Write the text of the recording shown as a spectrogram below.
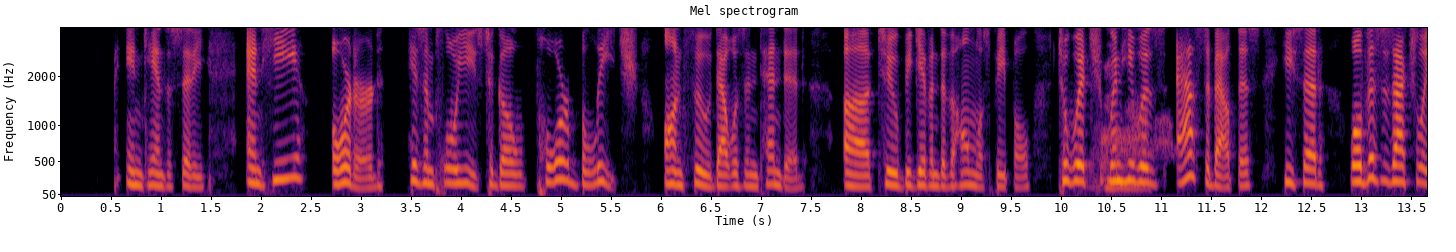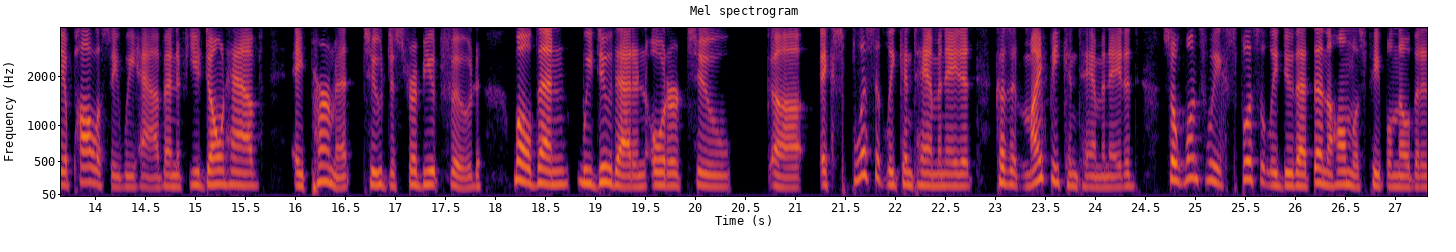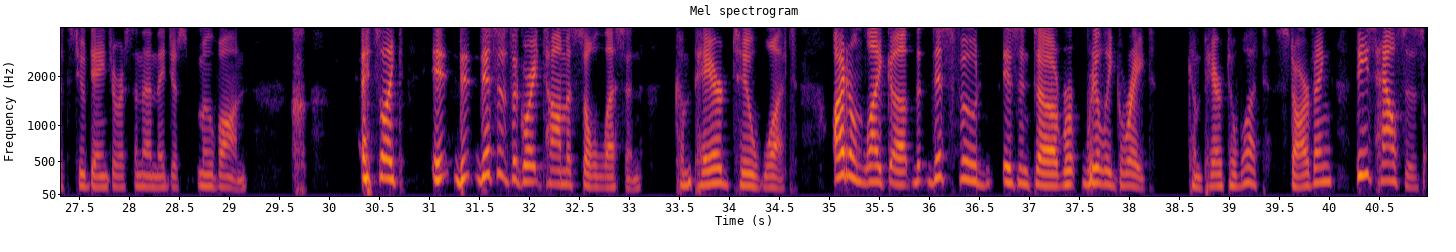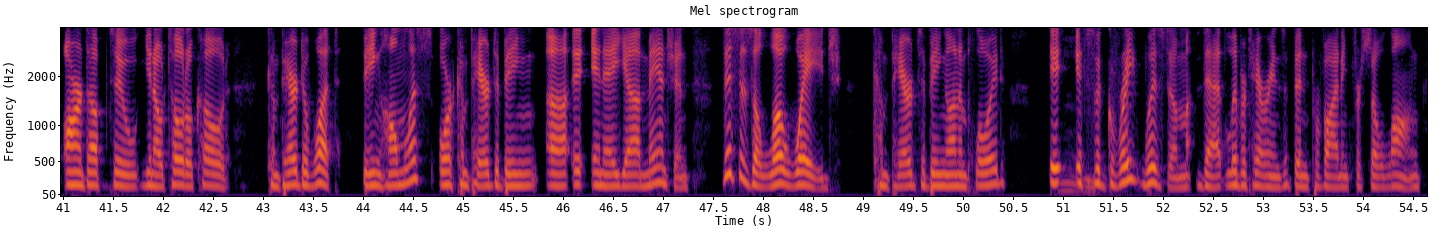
in Kansas City, and he ordered his employees to go pour bleach on food that was intended uh, to be given to the homeless people. To which, when he was asked about this, he said, Well, this is actually a policy we have. And if you don't have a permit to distribute food, well, then we do that in order to uh, explicitly contaminate it because it might be contaminated. So once we explicitly do that, then the homeless people know that it's too dangerous and then they just move on. It's like it, th- this is the great Thomas Sowell lesson compared to what? I don't like uh th- this food isn't uh, r- really great compared to what? Starving? These houses aren't up to, you know, total code compared to what? Being homeless or compared to being uh, in a uh, mansion. This is a low wage compared to being unemployed. It, mm. It's the great wisdom that libertarians have been providing for so long.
